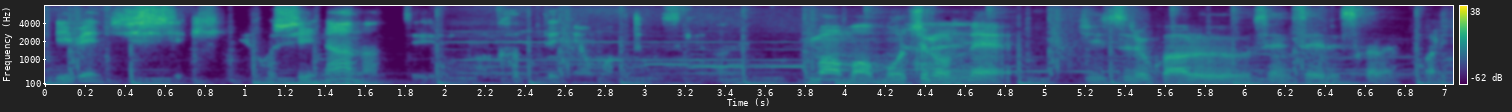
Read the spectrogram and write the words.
ーリベンジしてきてほしいななんていうのは勝手に思ってますけどね。まあまあもちろんね、実力ある先生ですから、やっぱり。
